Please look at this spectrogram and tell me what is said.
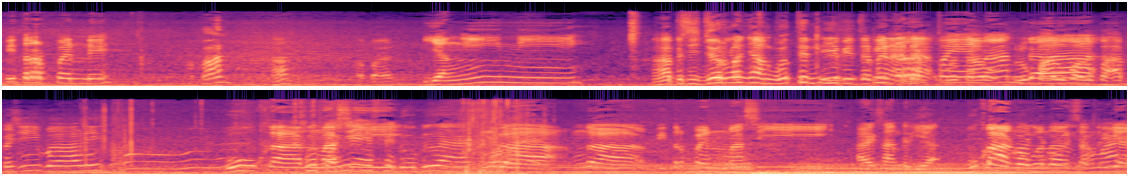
Peter Pan deh Apaan? Apaan? yang ini Apa sih Jur lo nyanggutin? Iya Peter Pan Peter ada. Gua Pan tahu. ada. Lupa lupa lupa apa sih? balik. bukan masih enggak enggak Peter Pan masih Alexandria. bukan Bukan, bukan bukan. Alexandria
